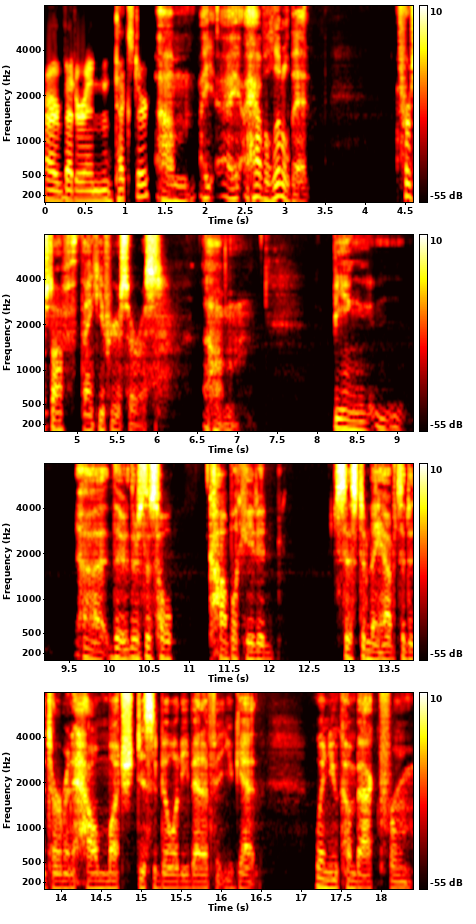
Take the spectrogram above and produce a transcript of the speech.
our veteran texter? Um, I, I, I have a little bit. First off, thank you for your service. Um, being uh, there, there's this whole complicated system they have to determine how much disability benefit you get when you come back from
